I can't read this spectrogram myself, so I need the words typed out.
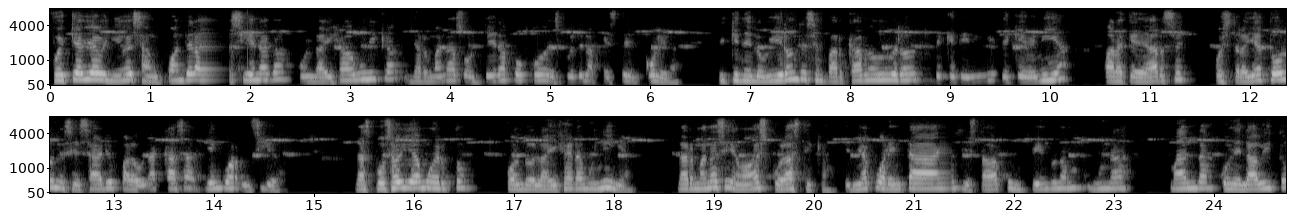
fue que había venido de San Juan de la Ciénaga con la hija única y la hermana soltera poco después de la peste del cólera, y quienes lo vieron desembarcar no dudaron de que, de que venía para quedarse, pues traía todo lo necesario para una casa bien guarnecida. La esposa había muerto cuando la hija era muy niña. La hermana se llamaba Escolástica, tenía 40 años y estaba cumpliendo una, una manda con el hábito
